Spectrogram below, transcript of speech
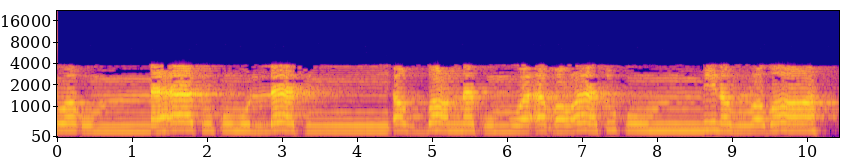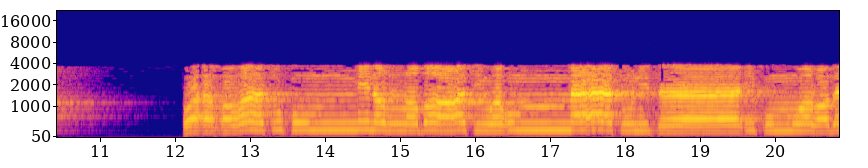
وَأُمَّهَاتُكُمُ اللَّاتِي أَرْضَعْنَكُمْ وَأَخَوَاتُكُم مِّنَ الرَّضَاعَةِ وَأُمَّهَاتُ نِسَائِكُمْ وَرَبَائِبُكُمُ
